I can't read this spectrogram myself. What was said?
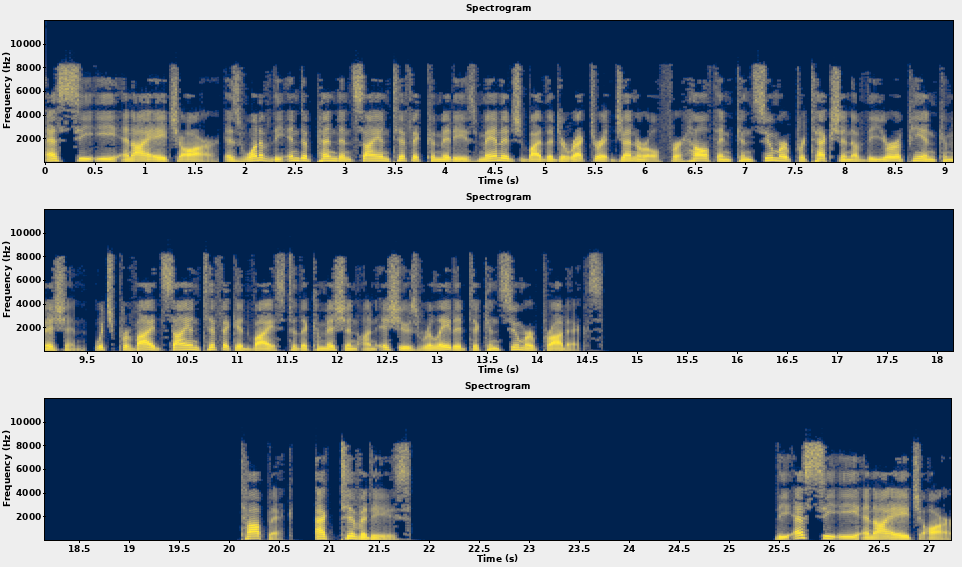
is one of the independent scientific committees managed by the Directorate General for Health and Consumer Protection of the European Commission, which provides scientific advice to the Commission on issues related to consumer products. Activities The SCENIHR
